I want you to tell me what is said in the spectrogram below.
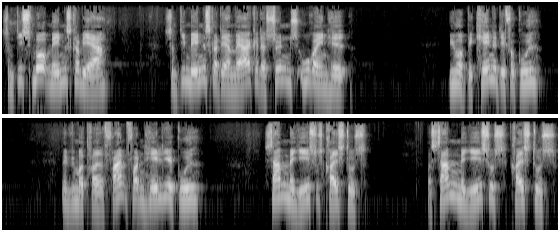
som de små mennesker vi er, som de mennesker, der er mærket af syndens urenhed. Vi må bekende det for Gud, men vi må træde frem for den hellige Gud, sammen med Jesus Kristus. Og sammen med Jesus Kristus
